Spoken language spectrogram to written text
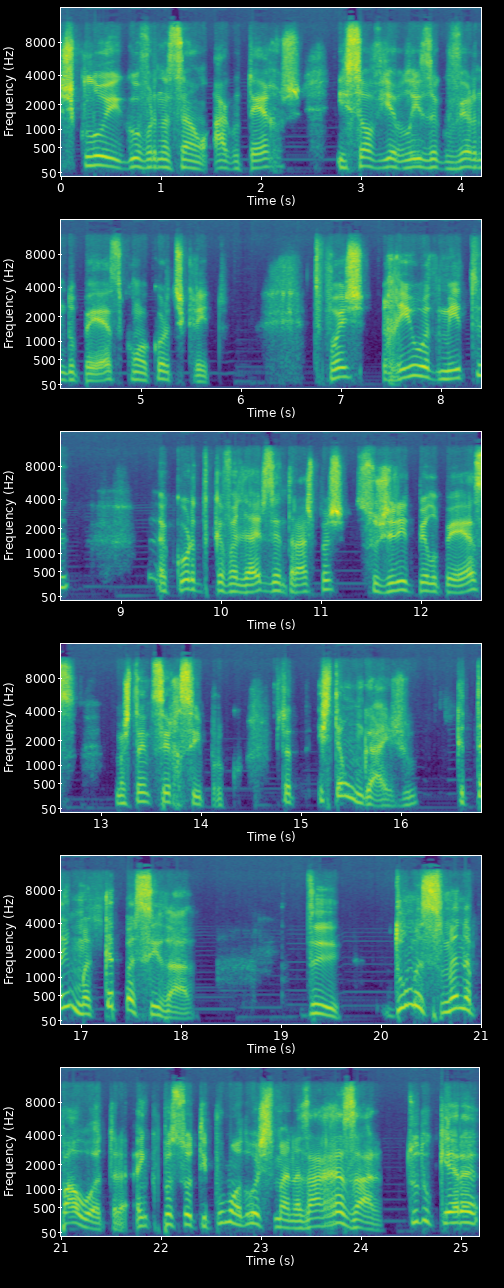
exclui governação a Guterres e só viabiliza governo do PS com acordo escrito. Depois, Rio admite acordo de cavalheiros, entre aspas, sugerido pelo PS, mas tem de ser recíproco. Portanto, isto é um gajo que tem uma capacidade de, de uma semana para a outra, em que passou tipo uma ou duas semanas a arrasar tudo o que era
